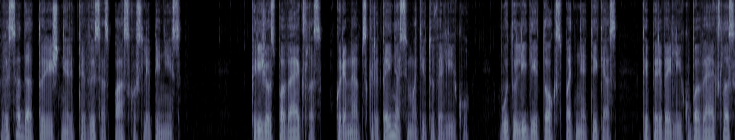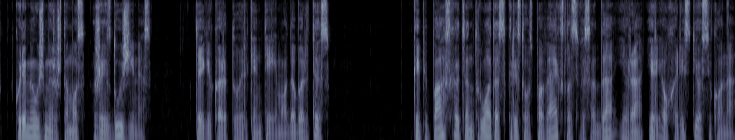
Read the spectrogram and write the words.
visada turi išnirti visas paskos lėpinys. Kryžiaus paveikslas, kuriame apskritai nesimatytų Velykų, būtų lygiai toks pat netikęs, kaip ir Velykų paveikslas, kuriame užmirštamos žaizdų žymės, taigi kartu ir kentėjimo dabartis. Kaip į paschą centruotas Kristaus paveikslas visada yra ir Euharistijos ikona,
